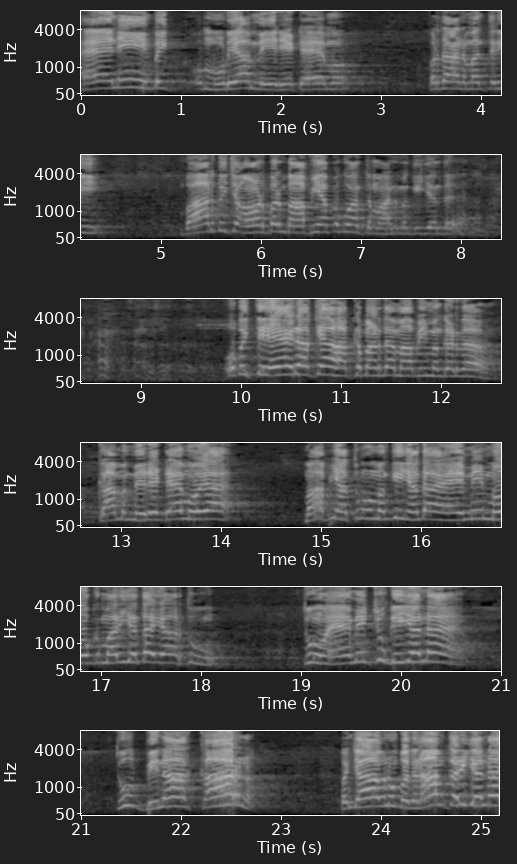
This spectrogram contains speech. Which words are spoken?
ਐ ਨਹੀਂ ਬਈ ਉਹ ਮੁੜਿਆ ਮੇਰੇ ਟਾਈਮ। ਪ੍ਰਧਾਨ ਮੰਤਰੀ, ਬਾਅਦ ਵਿੱਚ ਆਉਣ ਪਰ ਮਾਫੀਆਂ ਭਗਵੰਤ ਮਾਨ ਮੰਗੀ ਜਾਂਦਾ ਉਹ ਬਈ ਤੇਰਾ ਕਿਆ ਹੱਕ ਬਣਦਾ ਮਾਫੀ ਮੰਗਣ ਦਾ। ਕੰਮ ਮੇਰੇ ਟਾਈਮ ਹੋਇਆ ਮਾਫੀਆਂ ਤੂੰ ਮੰਗੀ ਜਾਂਦਾ, ਐਵੇਂ ਹੀ ਮੋਕ ਮਾਰੀ ਜਾਂਦਾ ਯਾਰ ਤੂੰ। ਤੂੰ ਐਵੇਂ ਝੁੱਗੀ ਜਾਂਦਾ ਤੂੰ ਬਿਨਾ ਕਾਰਨ ਪੰਜਾਬ ਨੂੰ ਬਦਨਾਮ ਕਰੀ ਜਾਂਦਾ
